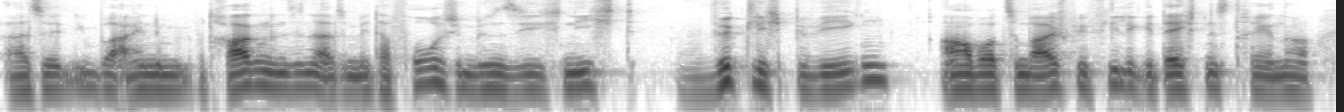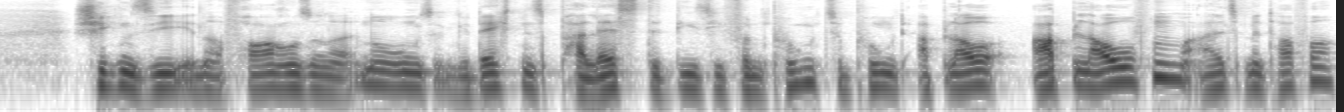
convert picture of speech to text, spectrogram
also über einem übertragenen Sinne, also metaphorisch müssen Sie sich nicht wirklich bewegen, aber zum Beispiel viele Gedächtnistrainer schicken Sie in Erfahrungs- und Erinnerungs- und Gedächtnispaläste, die Sie von Punkt zu Punkt ablau ablaufen als Metapher,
